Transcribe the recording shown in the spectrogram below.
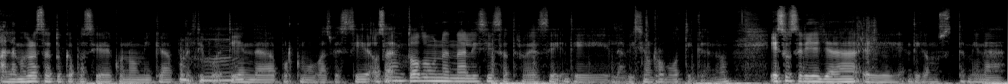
a lo mejor hasta tu capacidad económica, por el tipo de tienda, por cómo vas vestida, o sea, todo un análisis a través de, la visión robótica, ¿no? Eso sería ya, eh, digamos, también a,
